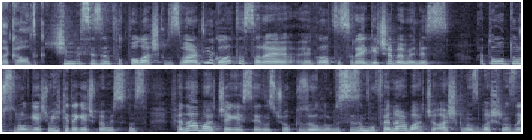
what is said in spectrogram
da kaldık. Şimdi sizin futbol aşkınız vardı ya Galatasaray'a e, Galatasaray'a geçememeniz Hadi o dursun o geçme iyi ki de geçmemişsiniz. Fenerbahçe'ye geçseydiniz çok güzel olurdu. Sizin bu Fenerbahçe aşkınız başınıza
